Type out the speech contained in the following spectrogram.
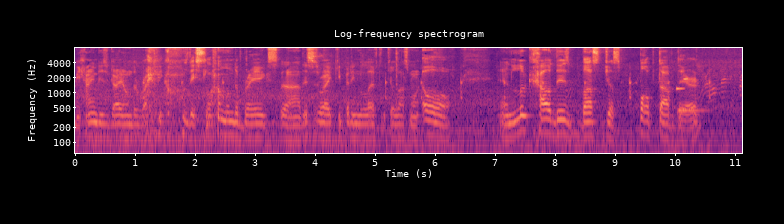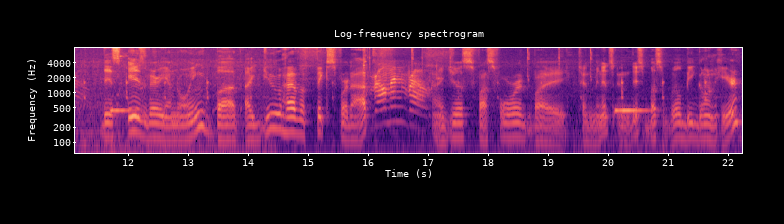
behind this guy on the right because they slam on the brakes. Uh, this is why I keep it in the left until last moment. Oh, and look how this bus just popped up there. This is very annoying, but I do have a fix for that. Roman Road. I just fast forward by 10 minutes and this bus will be gone here.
